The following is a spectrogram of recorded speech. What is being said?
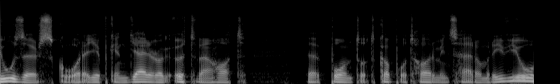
user score egyébként gyárilag 56 pontot kapott, 33 review,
